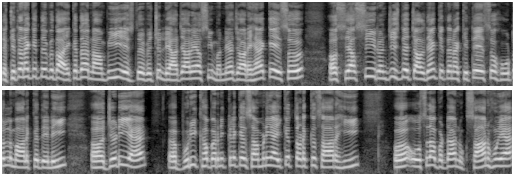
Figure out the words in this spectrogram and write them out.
ਤੇ ਕਿਤੇ ਨਾ ਕਿਤੇ ਵਿਧਾਇਕ ਦਾ ਨਾਮ ਵੀ ਇਸ ਦੇ ਵਿੱਚ ਲਿਆ ਜਾ ਰਿਹਾ ਸੀ, ਮੰਨਿਆ ਜਾ ਰਿਹਾ ਹੈ ਕਿ ਇਸ ਸਿਆਸੀ ਰੰਜਿਸ਼ ਦੇ ਚੱਲਦਿਆਂ ਕਿਤੇ ਨਾ ਕਿਤੇ ਇਸ ਹੋਟਲ ਮਾਲਕ ਦੇ ਲਈ ਜਿਹੜੀ ਹੈ ਬੁਰੀ ਖਬਰ ਨਿਕਲ ਕੇ ਸਾਹਮਣੇ ਆਈ ਕਿ ਤੜਕਸਾਰ ਹੀ ਉਸ ਦਾ ਵੱਡਾ ਨੁਕਸਾਨ ਹੋਇਆ ਹੈ।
